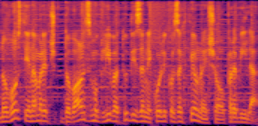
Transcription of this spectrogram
Novost je namreč dovolj zmogljiva tudi za nekoliko zahtevnejša opravila.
